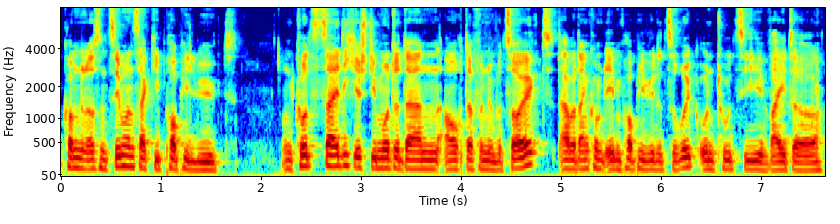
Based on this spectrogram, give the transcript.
kommt dann aus dem Zimmer und sagt, die Poppy lügt. Und kurzzeitig ist die Mutter dann auch davon überzeugt, aber dann kommt eben Poppy wieder zurück und tut sie weiter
